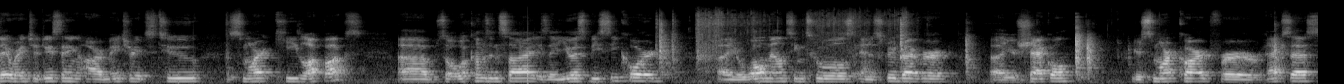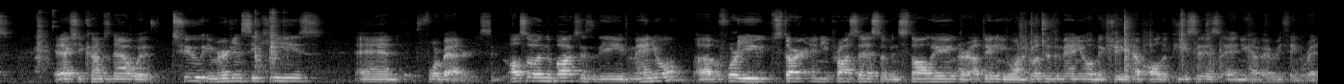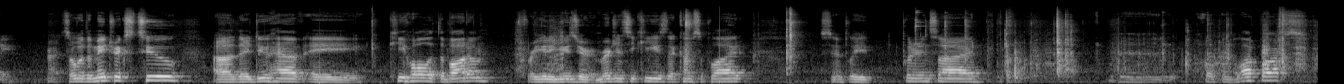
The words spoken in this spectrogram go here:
Today we're introducing our Matrix 2 Smart Key Lockbox. Uh, so what comes inside is a USB-C cord, uh, your wall mounting tools and a screwdriver, uh, your shackle, your smart card for access. It actually comes now with two emergency keys and four batteries. Also in the box is the manual. Uh, before you start any process of installing or updating, you want to go through the manual, make sure you have all the pieces and you have everything ready. All right, so with the Matrix 2, uh, they do have a keyhole at the bottom for you to use your emergency keys that come supplied. Simply put it inside and open the lockbox.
